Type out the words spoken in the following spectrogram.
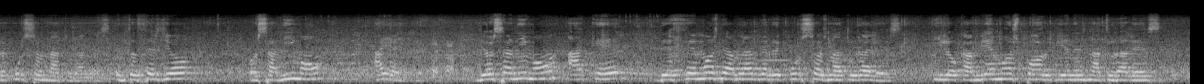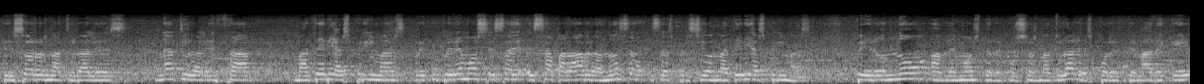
recursos naturales. Entonces yo os animo, ay, ay, yo os animo a que dejemos de hablar de recursos naturales y lo cambiemos por bienes naturales, tesoros naturales, naturaleza, materias primas, recuperemos esa, palabra, ¿no? esa, esa expresión, materias primas, pero no hablemos de recursos naturales por el tema de que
